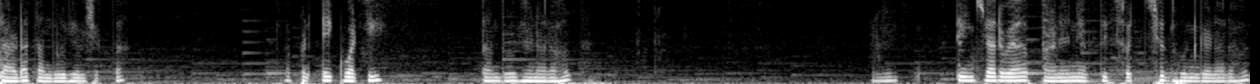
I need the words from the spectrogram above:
जाडा तांदूळ घेऊ शकता. आपण एक वाटी तांदूळ घेणार आहोत. आणि तीन चार वेळा पाण्याने अगदी स्वच्छ धुवून घेणार आहोत.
